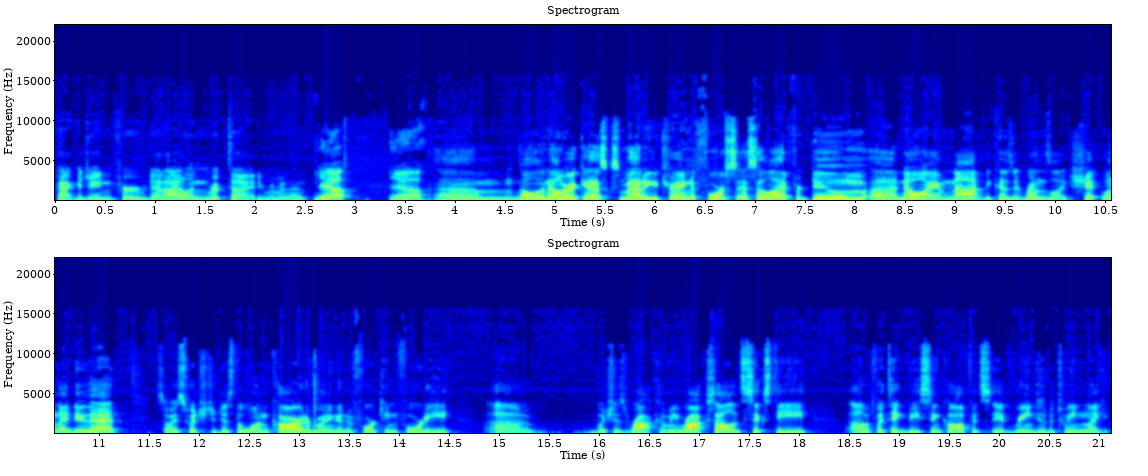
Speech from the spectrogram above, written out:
packaging for Dead Island Riptide. You remember that? yep, yeah. Um, Nolan Elric asks, Matt, are you trying to force SLI for Doom? Uh, no, I am not, because it runs like shit when I do that. So I switched to just the one card. I'm running it at 1440, uh, which is rock. I mean, rock solid 60. Um, if I take VSync off, it's it ranges between like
